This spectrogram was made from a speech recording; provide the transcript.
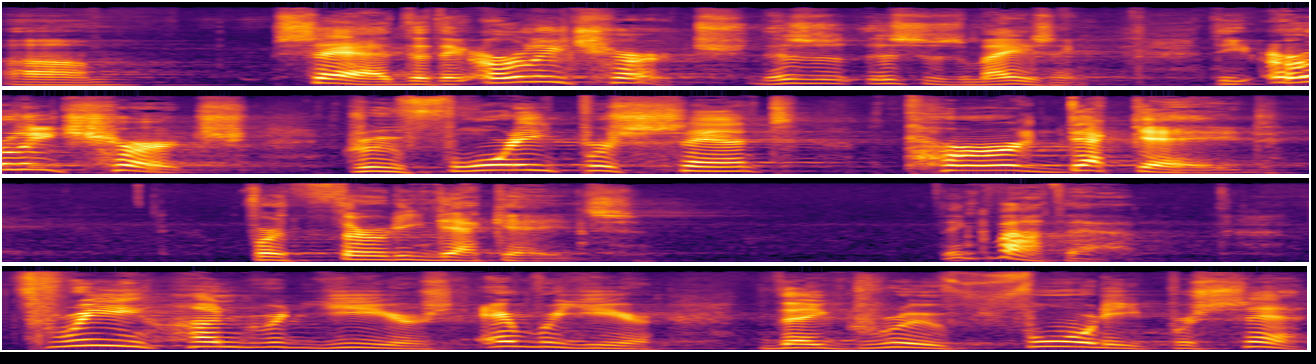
um, said that the early church, this is, this is amazing, the early church grew 40% per decade for 30 decades. Think about that. 300 years, every year, they grew 40%.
